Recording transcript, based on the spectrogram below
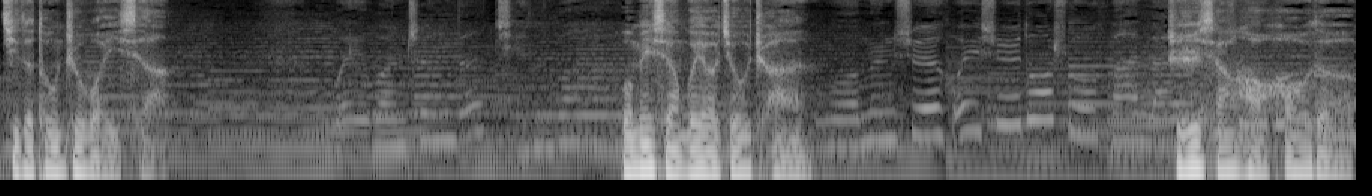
记得通知我一下。我没想过要纠缠，只是想好好的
